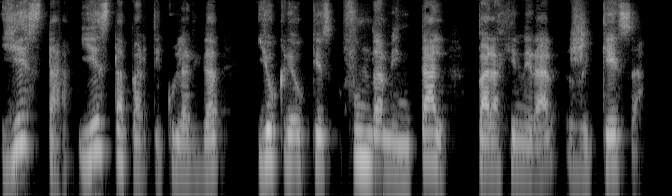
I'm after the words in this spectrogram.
Y esta, y esta particularidad yo creo que es fundamental para generar riqueza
